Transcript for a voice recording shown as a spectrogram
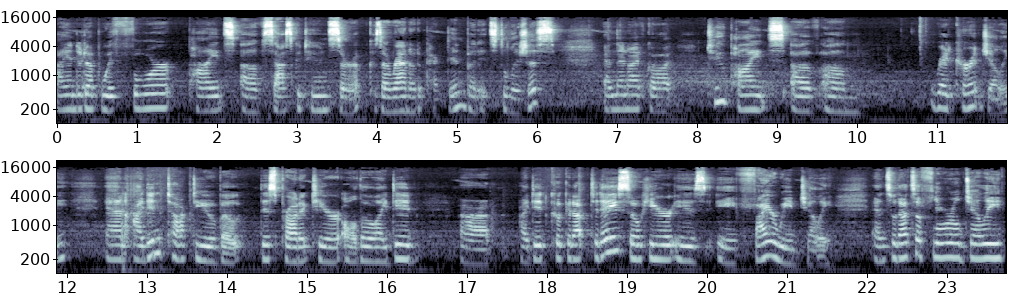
I ended up with four pints of Saskatoon syrup because I ran out of pectin, but it's delicious. And then I've got two pints of um, red currant jelly. And I didn't talk to you about this product here, although I did uh, I did cook it up today. So here is a fireweed jelly. And so that's a floral jelly.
